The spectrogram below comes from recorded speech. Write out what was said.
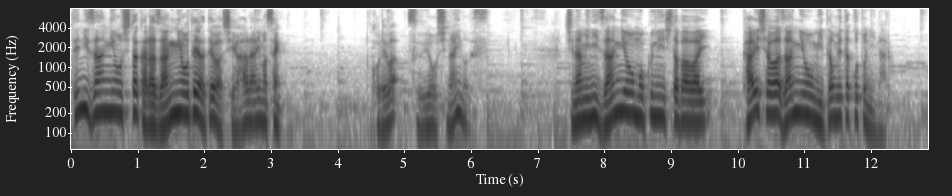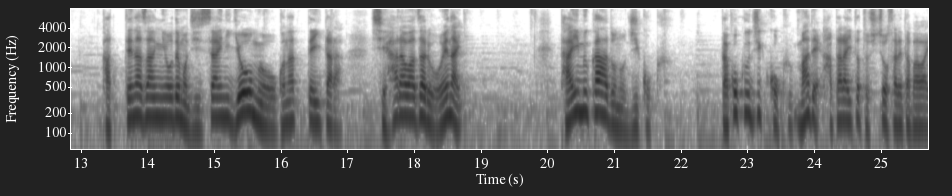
手に残業したから残業手当は支払いません。これは通用しないのです。ちなみに残業を黙認した場合会社は残業を認めたことになる。勝手な残業でも実際に業務を行っていたら支払わざるを得ない。タイムカードの時刻。打刻時刻まで働いたと主張された場合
